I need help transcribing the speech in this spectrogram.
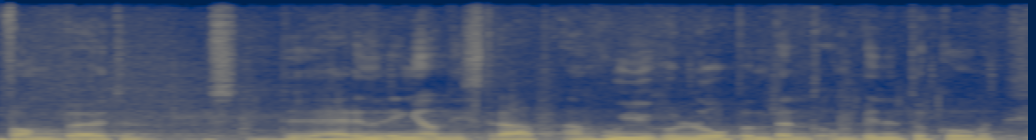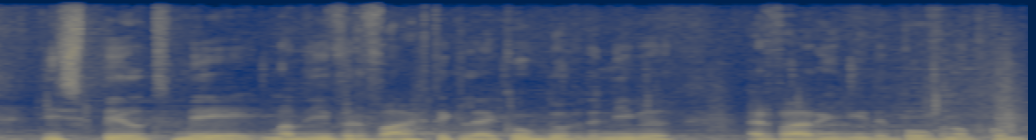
van buiten. Dus de herinnering aan die straat, aan hoe je gelopen bent om binnen te komen, die speelt mee, maar die vervaagt tegelijk ook door de nieuwe ervaring die er bovenop komt.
